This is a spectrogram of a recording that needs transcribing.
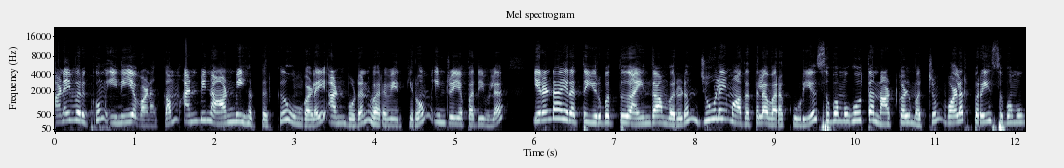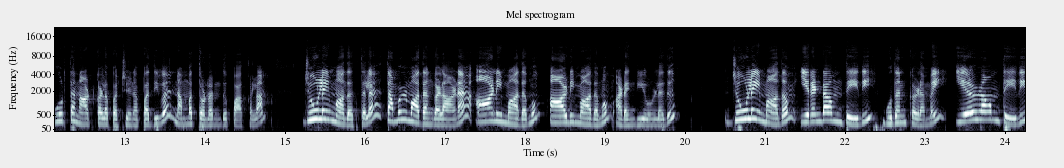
அனைவருக்கும் இனிய வணக்கம். அன்பின் ஆன்மீகத்திற்கு உங்களை அன்புடன் வரவேற்கிறோம். இன்றைய பதிவில் இரண்டாயிரத்து இருபத்து ஐந்தாம் வருடம் ஜூலை மாதத்தில் வரக்கூடிய சுபமுகூர்த்த நாட்கள் மற்றும் வளர்ப்பிறை சுபமுகூர்த்த நாட்களை பற்றின பதிவை நம்ம தொடர்ந்து பார்க்கலாம். ஜூலை மாதத்தில் தமிழ் மாதங்களான ஆணி மாதமும் ஆடி மாதமும் அடங்கியுள்ளது. ஜூலை மாதம் இரண்டாம் தேதி புதன்கிழமை ஏழாம் தேதி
